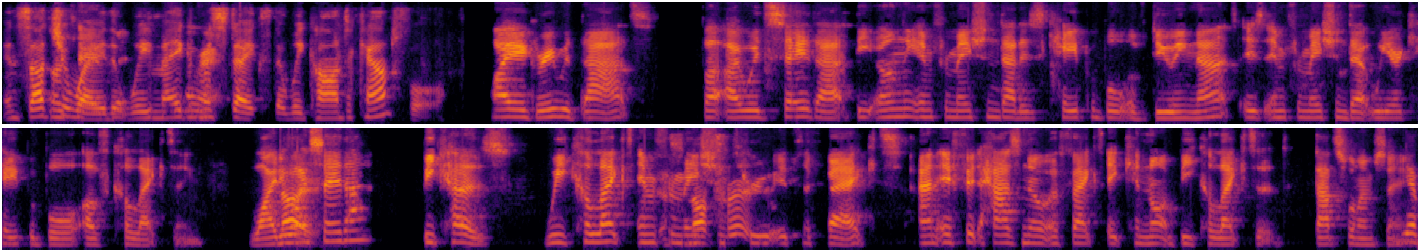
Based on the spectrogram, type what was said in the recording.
in such a way that we make mistakes that we can't account for. I agree with that, but I would say that the only information that is capable of doing that is information that we are capable of collecting. Why do No. I say that? Because we collect information through its effect, and if it has no effect, it cannot be collected. That's what I'm saying. Yeah,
